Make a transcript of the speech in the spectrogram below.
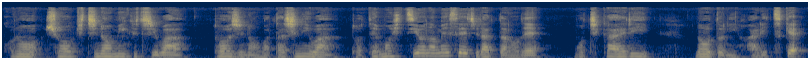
この小吉のおみくじは当時の私にはとても必要なメッセージだったので持ち帰りノートに貼り付け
